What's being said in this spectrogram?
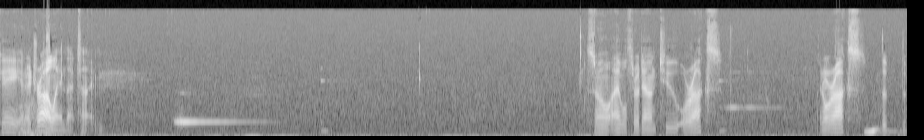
Okay, and I draw a land that time. So I will throw down two Aurochs. An Aurochs, the, the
